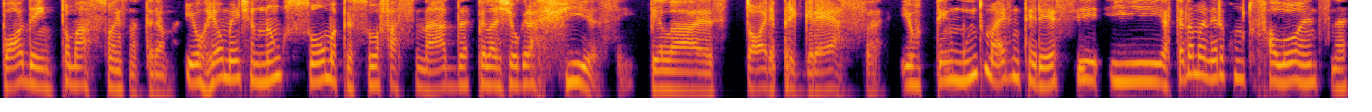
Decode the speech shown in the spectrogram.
podem tomar ações na trama. Eu realmente não sou uma pessoa fascinada pela geografia, assim, pela história pregressa. Eu tenho muito mais interesse e até da maneira como tu falou antes, né,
